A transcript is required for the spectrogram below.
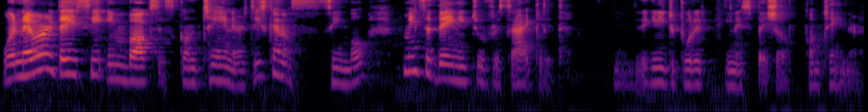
Whenever they see in boxes, containers, this kind of symbol, means that they need to recycle it. You need to put it in a special container.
